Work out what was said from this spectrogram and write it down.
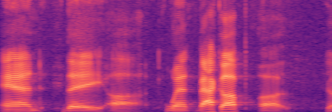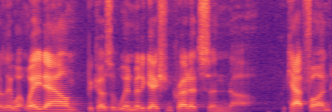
and they uh, went back up. Uh, you know, they went way down because of wind mitigation credits and uh, the CAT fund.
